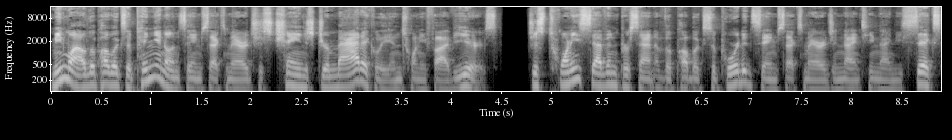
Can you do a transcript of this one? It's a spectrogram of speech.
Meanwhile, the public's opinion on same sex marriage has changed dramatically in 25 years. Just 27% of the public supported same sex marriage in 1996,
